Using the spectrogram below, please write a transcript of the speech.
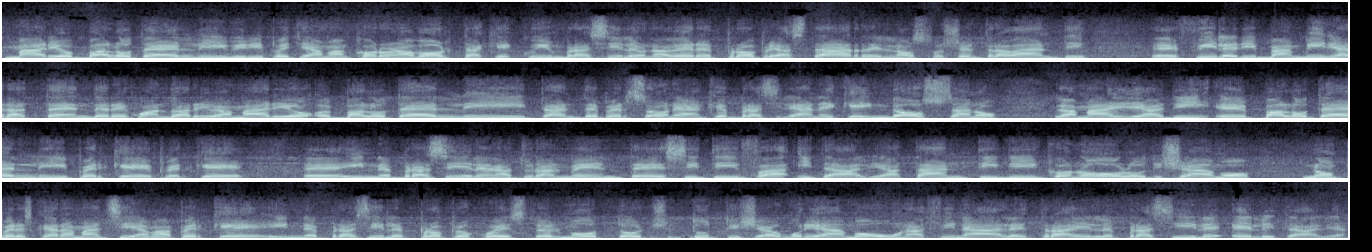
Mario Balotelli, vi ripetiamo ancora una volta che qui in Brasile è una vera e propria star il nostro centravanti, eh, file di bambini ad attendere quando arriva Mario Balotelli, tante persone anche brasiliane che indossano la maglia di eh, Balotelli perché? Perché eh, in Brasile naturalmente si tifa Italia, tanti dicono, lo diciamo non per scaramanzia ma perché in Brasile proprio questo è il motto, tutti ci auguriamo una finale tra il Brasile e l'Italia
